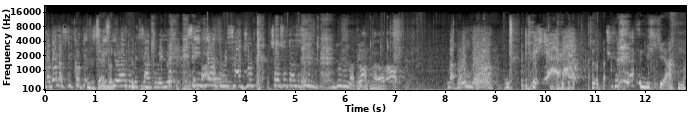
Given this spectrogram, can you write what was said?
Madonna, sti copi... Se invio un altro messaggio, quello... Se invio un altro messaggio, sono sotto la stazione... Due minuti. Bloccalo, no? Madonna! Mi chiama.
